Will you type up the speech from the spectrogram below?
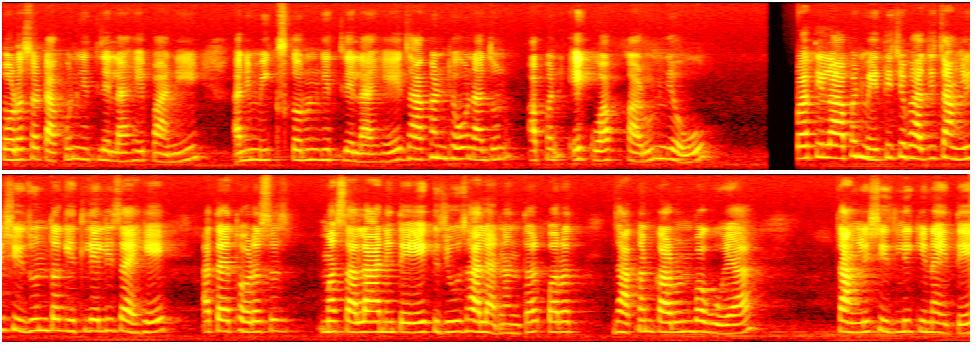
थोडंसं टाकून घेतलेलं आहे पाणी आणि मिक्स करून घेतलेलं आहे. झाकण ठेवून अजून आपण एक वाफ काढून घेऊ. सुरुवातीला आपण मेथीची भाजी चांगली शिजून तर घेतलेलीच आहे. आता थोडंसं मसाला आणि ते एक जीव झाल्यानंतर परत झाकण काढून बघूया. चांगली शिजली की नाही ते?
